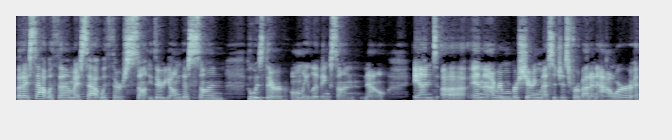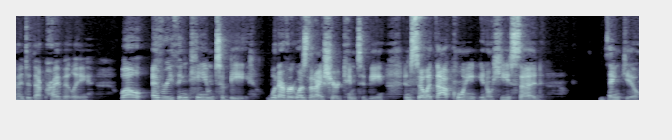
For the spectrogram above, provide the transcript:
But I sat with them. I sat with their son, their youngest son, who was their only living son now. And uh, and I remember sharing messages for about an hour, and I did that privately. Well, everything came to be. Whatever it was that I shared came to be. And so at that point, you know, he said, thank you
